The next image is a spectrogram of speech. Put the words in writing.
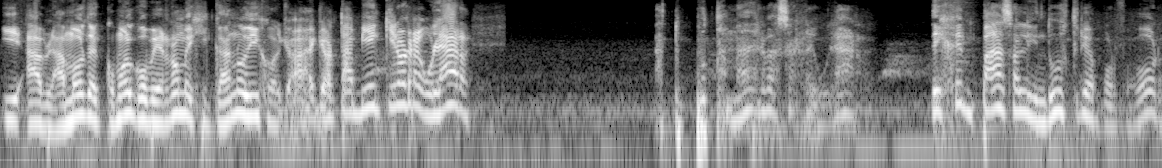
y hablamos de cómo el gobierno mexicano dijo, yo, yo también quiero regular. A tu puta madre vas a regular. Deja en paz a la industria, por favor.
